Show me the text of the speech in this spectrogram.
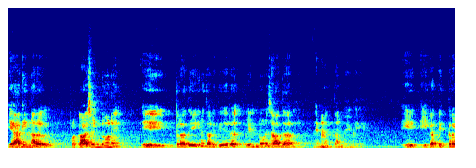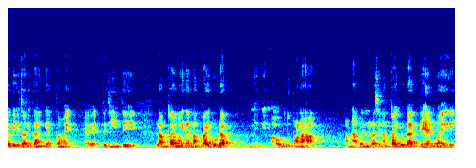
එයාගෙන් අර ප්‍රකාශ වෙන්න ඕනේ ඒ උත්තරාදේ කියන චරිතයට වෙන්න ඕනේ සාධාරණ. එහෙම නැත්නම් මේ මේ ඒ ඒකත් එක්තරා විදිහක චරිතාංගයක් තමයි. ඇත්ත ජීවිතේ ලංකාවේ මම හිතන්නේ ලංකාවේ ගොඩක් මේ මේ අවුරුදු 50 50 පෙන්නට පස්සේ ලංකාවේ ගොඩක් ගැහැණු අයගේ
